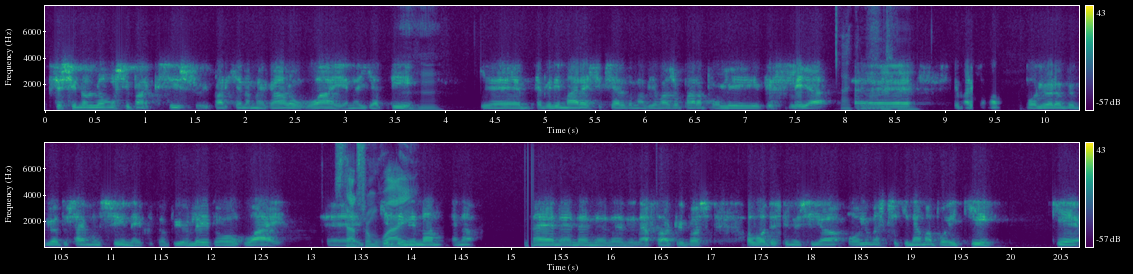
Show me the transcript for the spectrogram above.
ποιος είναι ο λόγος ύπαρξής σου, υπάρχει ένα μεγάλο why, ένα γιατί. Mm-hmm. Και επειδή μου αρέσει, ξέρετε, να διαβάζω πάρα πολύ βιβλία, ε, υπάρχει ένα πολύ ωραίο βιβλίο του Simon Sinek, το οποίο λέει το why. Start from why. Είναι ένα, ναι, ναι, ναι, ναι, ναι, ναι, αυτό ακριβώς. Οπότε στην ουσία όλοι μας ξεκινάμε από εκεί. Και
